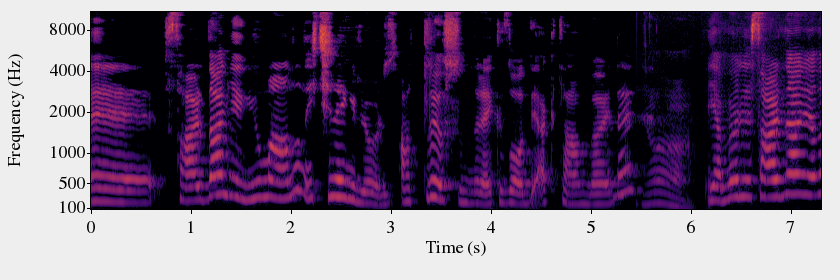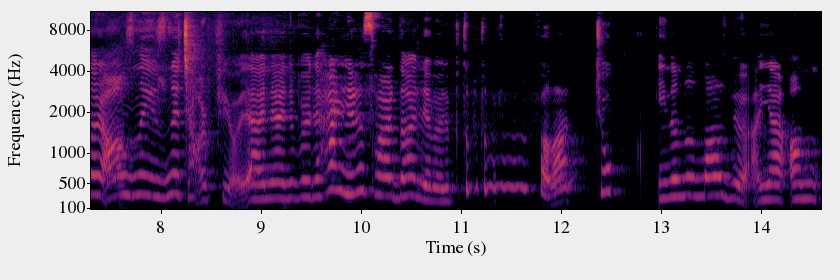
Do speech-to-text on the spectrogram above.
e, sardalya yumağının içine giriyoruz. Atlıyorsun direkt zodyaktan böyle. Aa, Ya böyle sardalyalar ağzına yüzüne çarpıyor. Yani hani böyle her yere sardalya böyle pıtı pıtı pıtı pıtı falan. Çok inanılmaz bir ya an,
